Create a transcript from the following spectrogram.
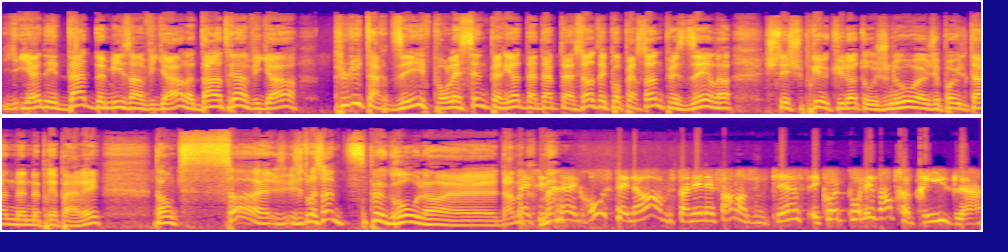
il y a des dates de mise en vigueur, d'entrée en vigueur plus tardive pour laisser une période d'adaptation, c'est que pour personne puisse dire là, je sais, je suis pris aux culottes aux genoux, euh, j'ai pas eu le temps de me, préparer. Donc ça, euh, j'ai trouvé ça un petit peu gros là. euh, dans ma, Mais c'est très gros, c'est énorme. C'est un éléphant dans une pièce. Écoute, pour les entreprises, là,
